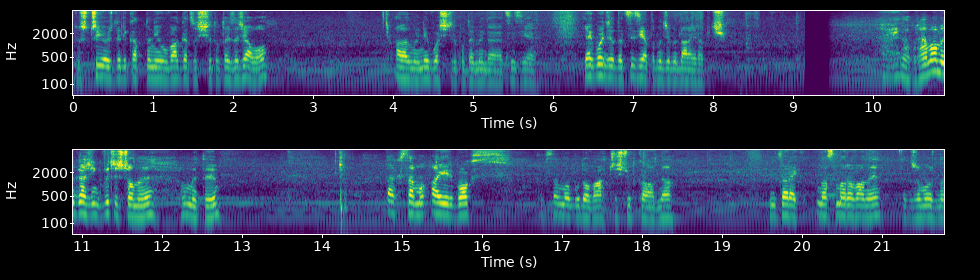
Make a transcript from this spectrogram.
przez czyjąś delikatną nieuwagę coś się tutaj zadziało ale no, niech właściciel podejmie decyzję jak będzie decyzja to będziemy dalej robić dobra mamy gaźnik wyczyszczony umyty tak samo airbox tak samo budowa czyściutka ładna Filterek nasmarowany, także można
